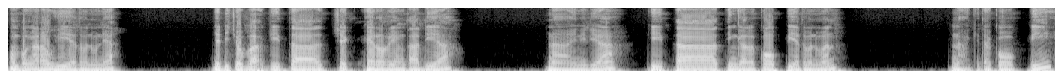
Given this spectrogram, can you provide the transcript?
mempengaruhi ya, teman-teman ya. Jadi coba kita cek error yang tadi ya. Nah, ini dia kita tinggal copy ya teman-teman nah kita copy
